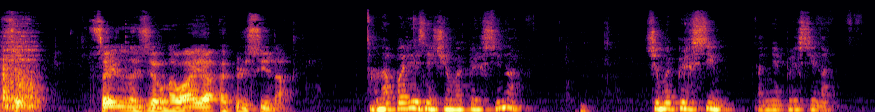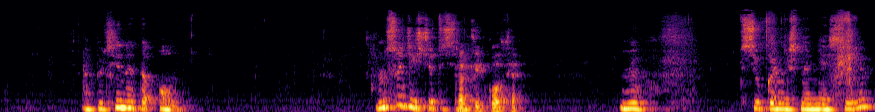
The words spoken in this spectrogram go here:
Ц- Цельнозерновая апельсина. Она полезнее, чем апельсина. Чем апельсин, а не апельсина. Апельсин это он. Ну садись, что ты себе. Как и кофе. Ну, всю, конечно, не осилим,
